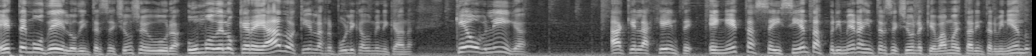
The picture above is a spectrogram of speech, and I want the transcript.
este modelo de intersección segura, un modelo creado aquí en la República Dominicana, que obliga a que la gente en estas 600 primeras intersecciones que vamos a estar interviniendo,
